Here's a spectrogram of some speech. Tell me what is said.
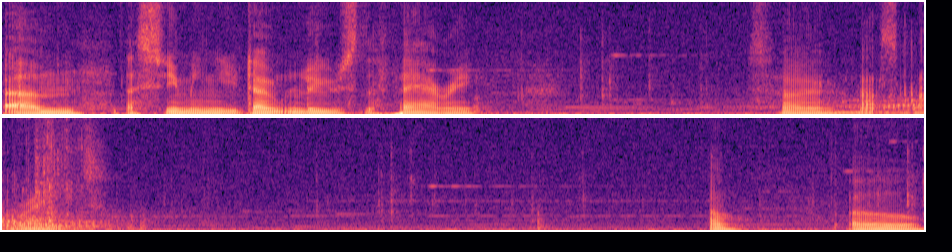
Um, assuming you don't lose the fairy. So, that's great. Oh. Oh.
